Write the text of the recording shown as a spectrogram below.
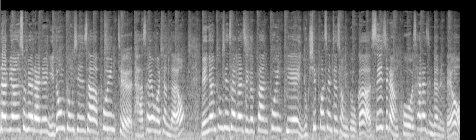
지나면 소멸하는 이동통신사 포인트 다 사용하셨나요? 매년 통신사가 지급한 포인트의 60% 정도가 쓰이질 않고 사라진다는데요.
